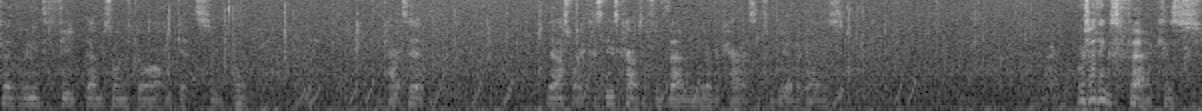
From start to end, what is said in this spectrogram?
Right, we need to feed them, so I need to go out and get some. Oh, carrots here. Yeah, that's right, because these carrots are for them, and the other carrots are for the other guys. Which I think is fair, because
